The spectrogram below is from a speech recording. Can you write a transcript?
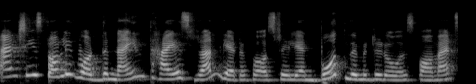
and she's probably what the ninth highest run getter for Australia in both limited overs formats,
